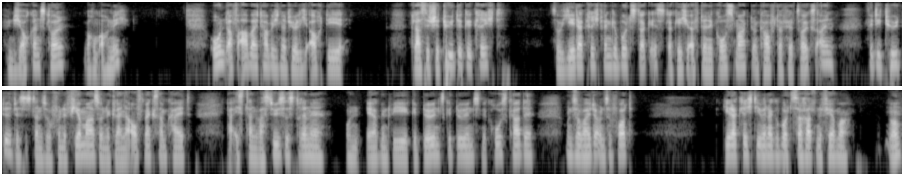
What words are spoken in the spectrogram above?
Finde ich auch ganz toll. Warum auch nicht? Und auf Arbeit habe ich natürlich auch die klassische Tüte gekriegt. So wie jeder kriegt, wenn Geburtstag ist. Da gehe ich öfter in den Großmarkt und kaufe dafür Zeugs ein für die Tüte. Das ist dann so von der Firma so eine kleine Aufmerksamkeit. Da ist dann was Süßes drinne und irgendwie Gedöns, Gedöns, eine Grußkarte und so weiter und so fort. Jeder kriegt die, wenn er Geburtstag hat, eine Firma. Ne?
